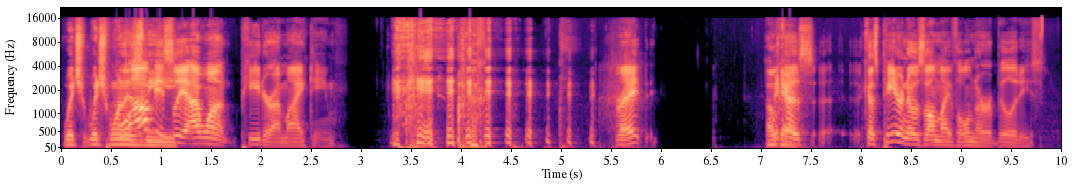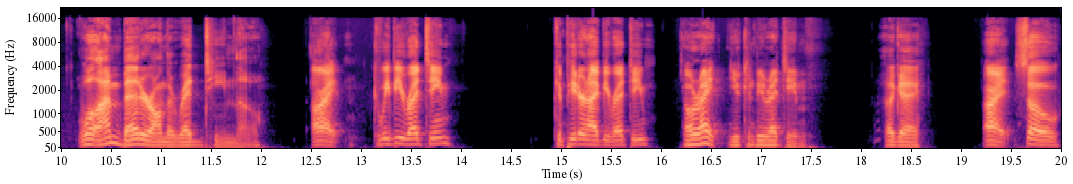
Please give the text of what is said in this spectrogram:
Which which one is well, is obviously, I want Peter on my team, right? okay. Because because Peter knows all my vulnerabilities. Well, I'm better on the red team though. All right. Can we be red team? Can Peter and I be red team? All right. You can be red team. Okay. All right. So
